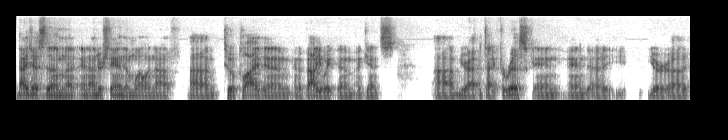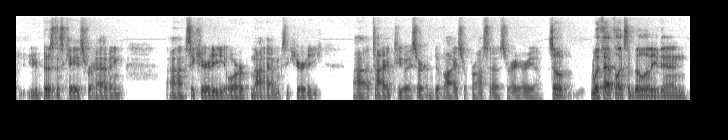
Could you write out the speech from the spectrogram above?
digest them, and, and understand them well enough um, to apply them and evaluate them against um, your appetite for risk and and uh, your uh, your business case for having uh, security or not having security. Uh, tied to a certain device or process or area. So with that flexibility, then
